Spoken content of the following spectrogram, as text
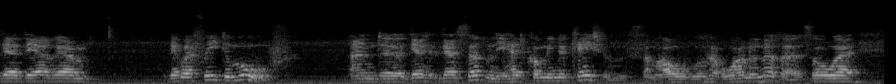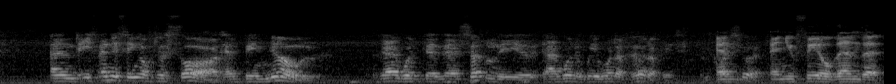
they, they, are, um, they were free to move. And uh, they, they certainly had communications somehow with one another. So, uh, and if anything of the sort had been known, there would, there, there certainly, uh, I would, we would have heard of it. I'm And, sure. and you feel then that,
